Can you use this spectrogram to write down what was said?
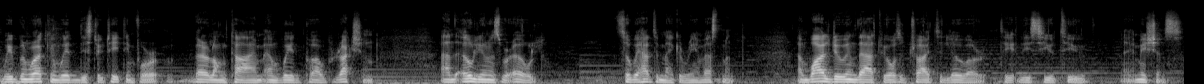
We've been working with district heating for a very long time and with power production. And the old units were old, so we had to make a reinvestment. And while doing that, we also tried to lower the, the CO2 uh, emissions.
